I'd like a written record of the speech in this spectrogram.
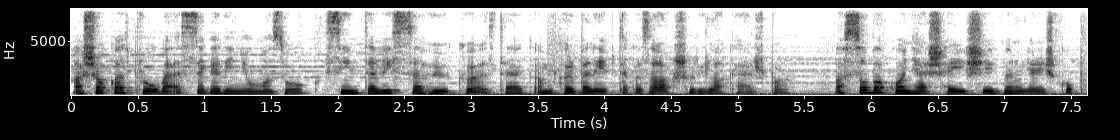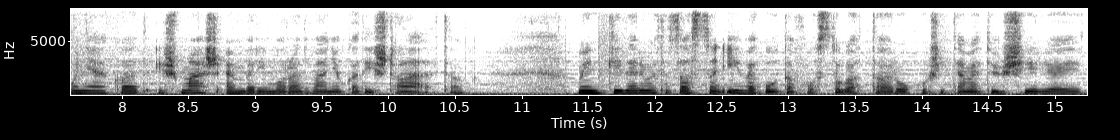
A sokat próbál szegedi nyomozók szinte visszahőköltek, amikor beléptek az alaksori lakásba. A szobakonyhás helyiségben ugyanis koponyákat és más emberi maradványokat is találtak. Mint kiderült, az asszony évek óta fosztogatta a rókosi temető sírjait,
